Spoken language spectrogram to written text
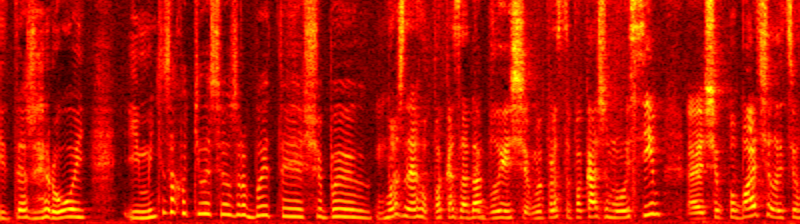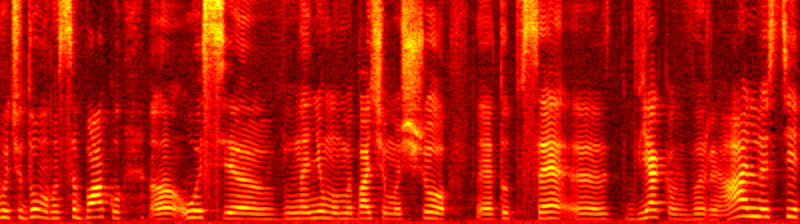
і теж герой. І мені захотілося його зробити, щоб Можна його показати Да. ближче? Ми просто покажемо усім, е, щоб побачили цього чудового собаку. Е, Ось е, на ньому ми бачимо, що тут все е, як в реальності,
